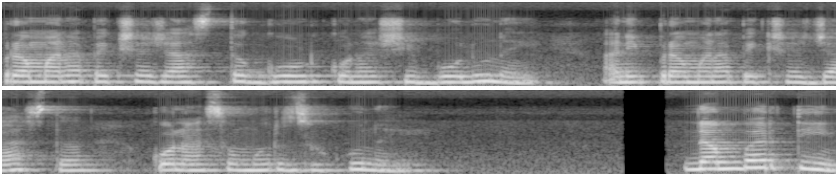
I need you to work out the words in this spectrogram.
प्रमाणापेक्षा जास्त गोड कोणाशी बोलू नये आणि प्रमाणापेक्षा जास्त कोणासमोर झुकू नये. नंबर तीन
